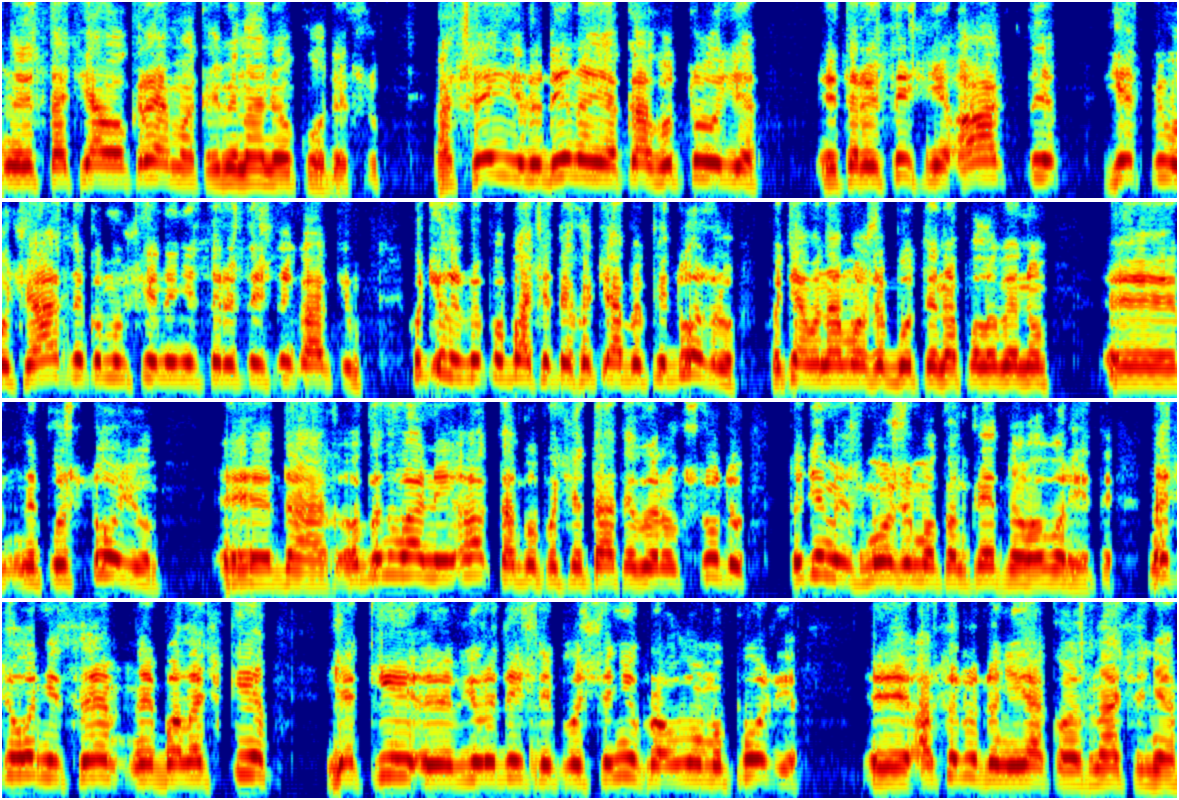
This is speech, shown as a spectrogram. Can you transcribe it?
е, стаття окрема кримінального кодексу, а ще й людина, яка готує е, терористичні акти, є співучасником у вчиненні терористичних актів. Хотілося б побачити хоча б підозру, хоча вона може бути наполовину е, пустою. Е, да, обвинувальний акт або почитати вирок суду, тоді ми зможемо конкретно говорити. На сьогодні це е, балачки, які е, в юридичній площині в правовому полі е, абсолютно ніякого значення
